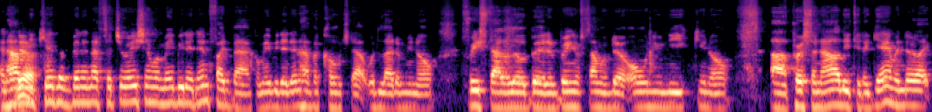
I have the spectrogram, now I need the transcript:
and how yeah. many kids have been in that situation where maybe they didn't fight back, or maybe they didn't have a coach that would let them, you know, freestyle a little bit and bring some of their own unique, you know, uh, personality to the game, and they're like,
